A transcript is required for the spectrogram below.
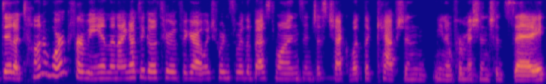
did a ton of work for me and then i got to go through and figure out which ones were the best ones and just check what the caption you know permission should say.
